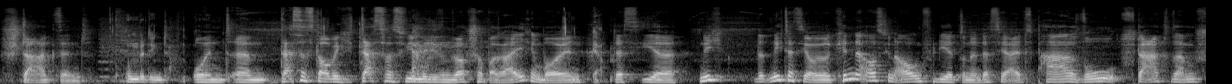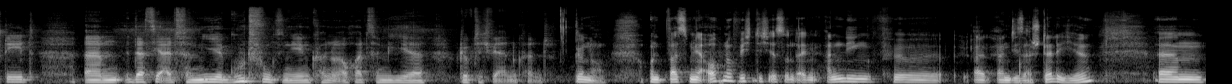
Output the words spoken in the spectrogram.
stark sind. Unbedingt. Und ähm, das ist, glaube ich, das, was wir mit diesem Workshop erreichen wollen, Ja. dass ihr nicht, nicht, dass ihr eure Kinder aus den Augen verliert, sondern dass ihr als Paar so stark zusammensteht, ähm, dass ihr als Familie gut funktionieren könnt und auch als Familie glücklich werden könnt. Genau. Und was mir auch noch wichtig ist und ein Anliegen für, äh, an dieser Stelle hier, ähm,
